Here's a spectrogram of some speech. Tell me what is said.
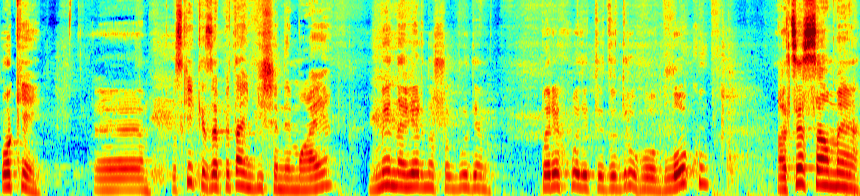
Окей. Е, оскільки запитань більше немає, ми, напевно, що будемо переходити до другого блоку. А це саме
